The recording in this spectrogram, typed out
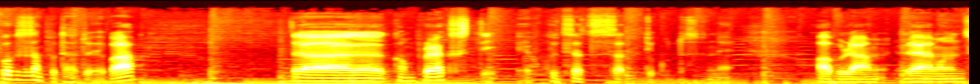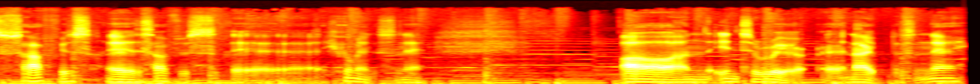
For example、例えば、the complexity、複雑さっていうことですね。of lemon surface、えー、surface、えー、表面ですね。And interior、えー、内部ですね、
